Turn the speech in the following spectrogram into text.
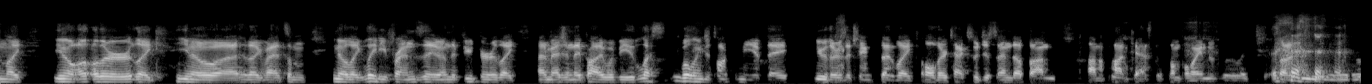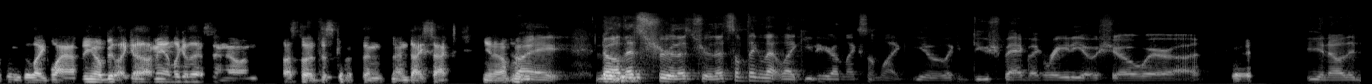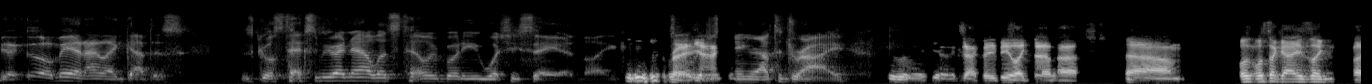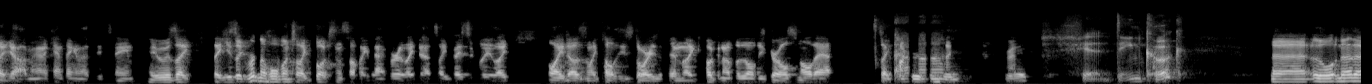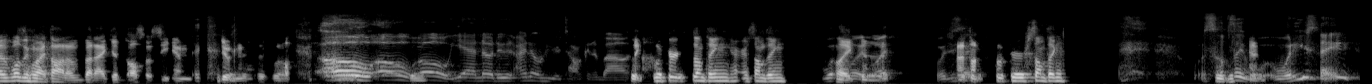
like you know other like you know uh, like if I had some you know like lady friends in the future, like I imagine they probably would be less willing to talk to me if they knew there's a chance that like all their texts would just end up on on a podcast at some point. Like, uh, to like laugh, you know, be like, oh man, look at this, you know, and us to discuss and, and dissect, you know. Right. No, that's true. That's true. That's something that like you'd hear on like some like you know like douchebag like radio show where uh right. you know they'd be like, oh man, I like got this this girl's texting me right now. Let's tell everybody what she's saying. Like, right? Yeah, hang her out to dry. Yeah, exactly. It'd be like that. Uh, um, what's that guy's like? Like, oh man, I can't think of that dude's name. It was like, like he's like written a whole bunch of like books and stuff like that. Where like that's like basically like all he does and like tells these stories of him like hooking up with all these girls and all that. It's like, um, right? Shit, Dane Cook. Uh, well, no, that wasn't who I thought of, but I could also see him doing it as well. Oh, oh, oh, yeah, no, dude, I know who you're talking about. Like um, something or something. What, like wait, uh, what? What'd you say? I thought Flicker something. something. what do you say?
